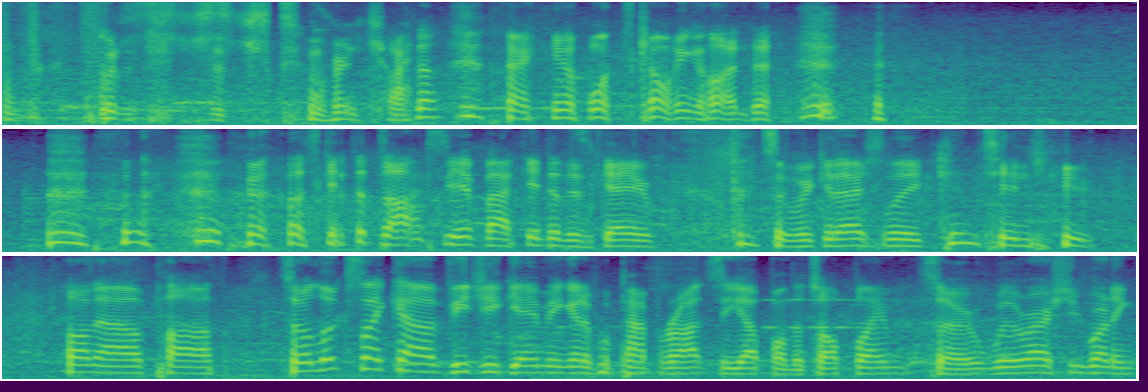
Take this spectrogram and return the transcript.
What is this? Is just- We're in China? I know what's going on. Let's get the Darkseer back into this game so we can actually continue on our path. So it looks like uh, VG Gaming going to put Paparazzi up on the top lane. So we're actually running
